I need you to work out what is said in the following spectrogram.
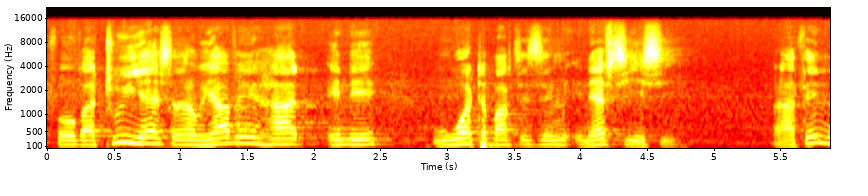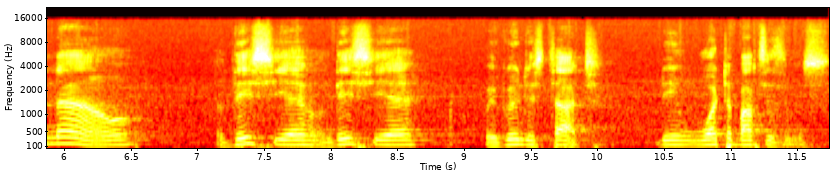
for over two years now, we haven't had any water baptism in FCAC. But I think now, this year, this year, we're going to start doing water baptisms.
